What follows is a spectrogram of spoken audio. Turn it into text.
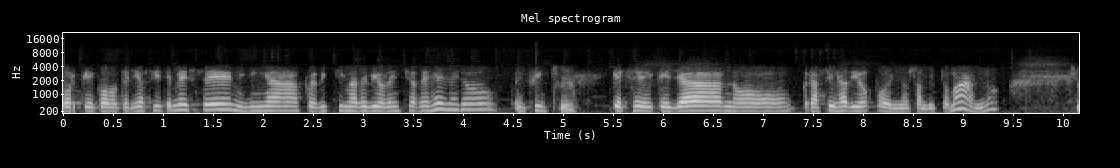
Porque cuando tenía siete meses mi niña fue víctima de violencia de género, en fin, sí, que se que ya no, gracias a Dios, pues no se han visto más, ¿no? sí.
